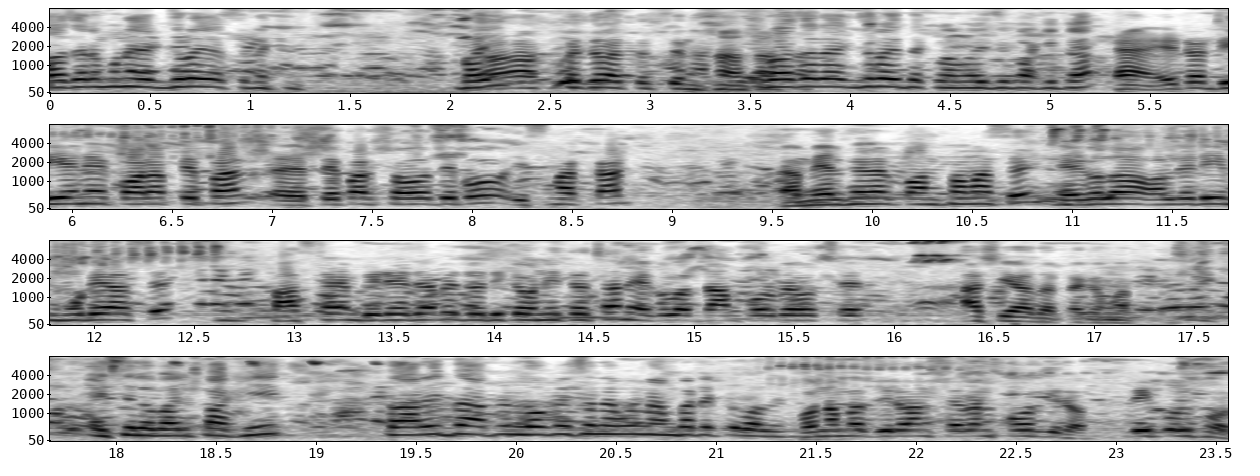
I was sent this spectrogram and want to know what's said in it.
বাজারে মনে এক জোড়াই আছে নাকি? ভাই? কইতে পারতেছি না। বাজারে এক জোড়াই দেখলাম এই যে পাখিটা হ্যাঁ এটা ডিএনএ করা পেপার পেপার সহ দেব smart card male female confirm আছে। এগুলো অলরেডি মুডে আছে। ফার্স্ট টাইম বেড়ে যাবে যদি কেউ নিতে চান এগুলোর দাম পড়বে হচ্ছে আশি হাজার টাকা মাত্র। এই ছিল বাড়ির পাখি। তো আরিফ ভাই আপনার লোকেশন এবং নাম্বারটা একটু বলেন। Phone number zero one seven four zero triple four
